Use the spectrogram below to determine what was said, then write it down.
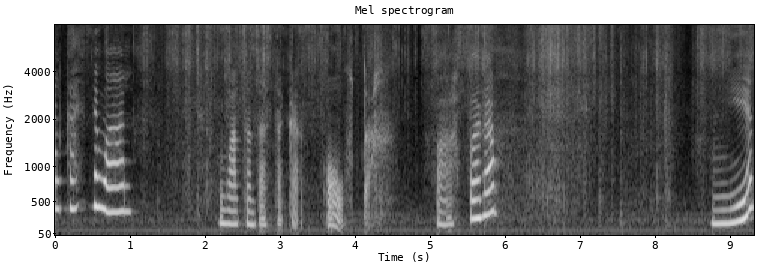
alkaa ne vaan. Valtan tästä outa. Pahpara. Niin.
